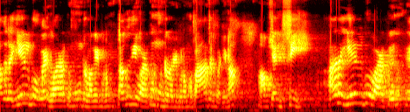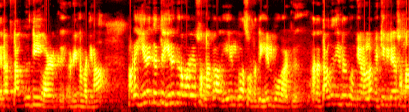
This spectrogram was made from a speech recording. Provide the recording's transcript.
அதுல இயல்பு வகை வழக்கு மூன்று வகைப்படும். தகுதி வழக்கு மூன்று வகைப்படும். அப்போ ஆன்சர் பார்த்தீங்கன்னா ஆப்ஷன் சி அதெல்லாம் இயல்பு வழக்கு இதெல்லாம் தகுதி வழக்கு அப்படின்னு பார்த்தீங்கன்னா அப்படியே இறக்கத்து இருக்கிற மாதிரியே சொன்னாக்கா அது இயல்பா சொல்றது இயல்பு வழக்கு. அந்த தகுதின்றது கொஞ்சம் நல்லா மெச்சூரிட்டியா சொன்னா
